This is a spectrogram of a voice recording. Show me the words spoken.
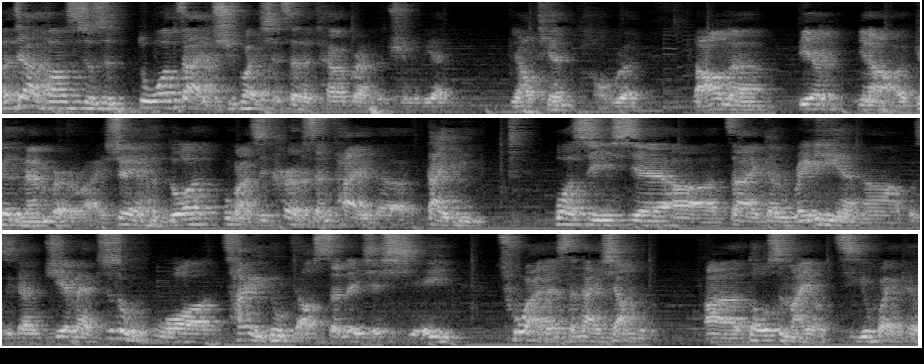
那这样的方式就是多在区块先生的 Telegram 的群里面聊天讨论，然后呢，be a you know a good member，right？所以很多不管是 Curve 生态的代币，或是一些啊、在跟 Radian 啊，或是跟 GMX，就是我参与度比较深的一些协议。出来的生态项目啊、都是蛮有机会可以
